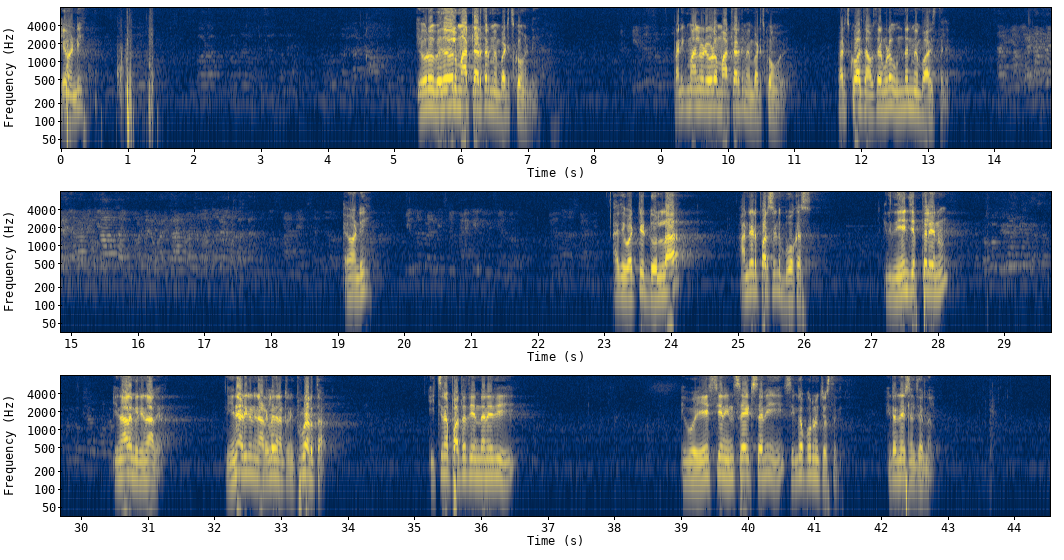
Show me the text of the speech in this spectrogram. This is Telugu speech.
ఏమండి? ఎవరో విధవలు మాట్లాడతారు మేము పట్టించుకోమండి. పనికి మాలినోడు ఎవడో మాట్లాడితే మేము పట్టించుకోము అవి. పట్టించుకోవాల్సిన అవసరం కూడా ఉందని మేము భావిస్తలేం. ఏమండి? అది వట్టి డొల్లా హండ్రెడ్ పర్సెంట్ బోకస్. ఇది నేను చెప్తలేను. వినాలి మీరు వినాలి నేనే అడిగిన నేను అడగలేదు అంటాను ఇప్పుడు అడుగుతా. ఇచ్చిన పద్ధతి ఏందనేది ఇగో ఏషియన్ ఇన్సైట్స్ అని సింగపూర్ నుంచి వస్తుంది international journal.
